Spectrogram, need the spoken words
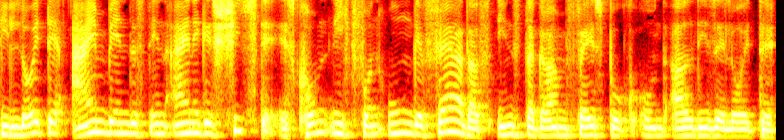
die Leute einbindest in eine Geschichte. Es kommt nicht von ungefähr, dass Instagram, Facebook und all diese Leute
